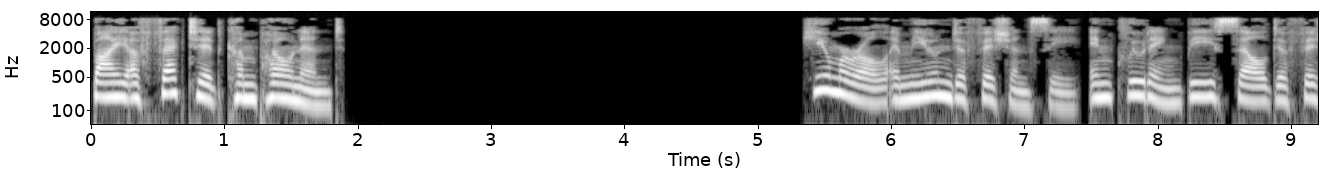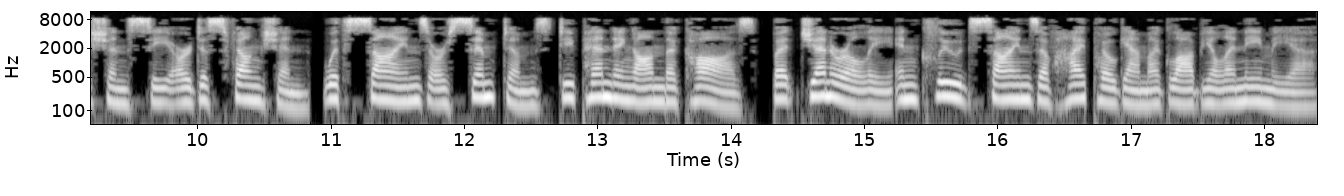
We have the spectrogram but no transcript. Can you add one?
By affected component Humoral immune deficiency including B-cell deficiency or dysfunction, with signs or symptoms depending on the cause, but generally include signs of hypogammaglobulinemia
